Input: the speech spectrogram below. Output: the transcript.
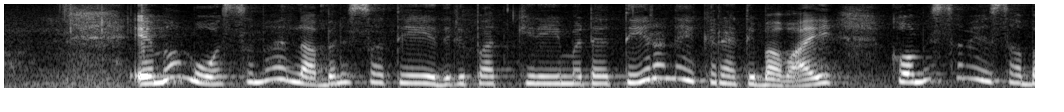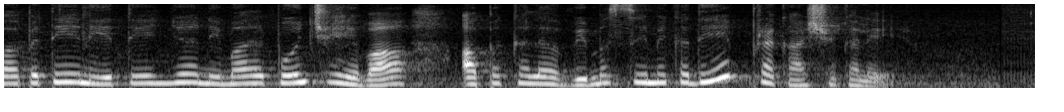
එම මෝසම ලබන සතියේ ඉදිරිපත් කිරීමට තීරණය කර ඇති බවයි කොමිසමේ සභාපති නීතිඥ නිමල් පුංචේවා අප කළ විමසීමකදී ප්‍රකාශ කළේ.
